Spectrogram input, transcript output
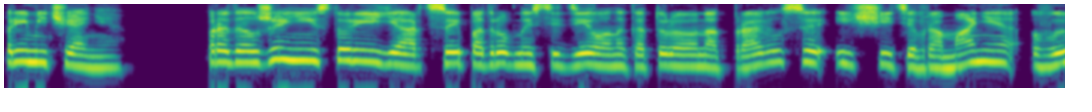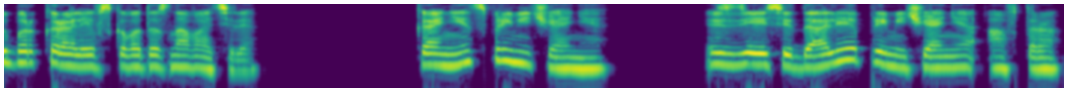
Примечание. Продолжение истории Ярца и подробности дела, на которое он отправился, ищите в романе «Выбор королевского дознавателя». Конец примечания. Здесь и далее примечание автора.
